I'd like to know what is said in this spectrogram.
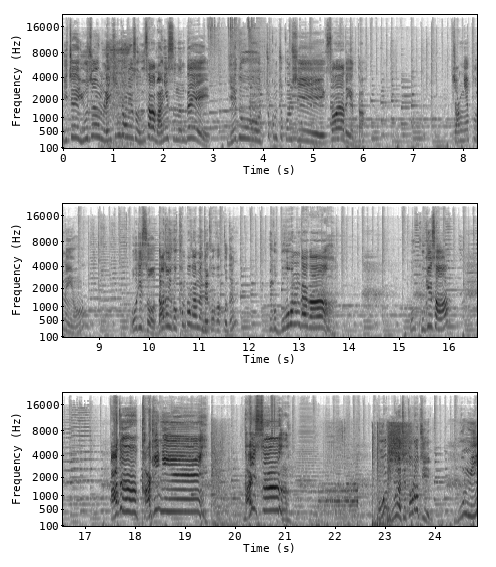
이제 요즘 랭킹전에서 의사 많이 쓰는데 얘도 조금 조금씩 써야 되겠다. 짱 예쁘네요. 어딨어? 나도 이거 컴퍼 가면 될 것 같거든? 이거 모험가가 어 고개사? 아드 각이니 나이스! 어? 뭐야 쟤 떨어짐. 몸이?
